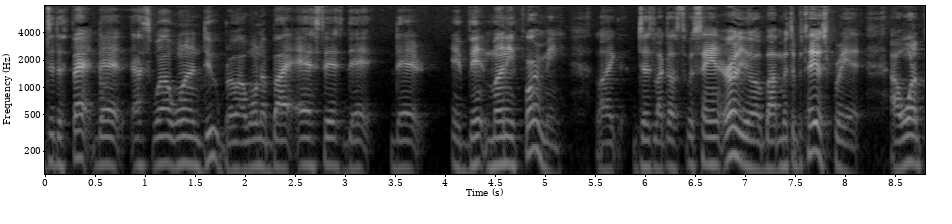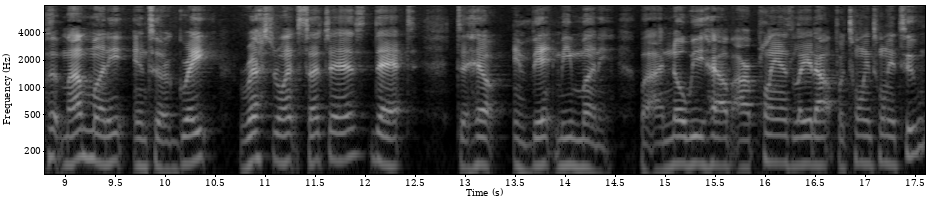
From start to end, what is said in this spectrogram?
to the fact that that's what I want to do, bro. I want to buy assets that that invent money for me. Like just like I was saying earlier about Mr. Potato Spread. I want to put my money into a great restaurant such as that to help invent me money. But I know we have our plans laid out for 2022.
